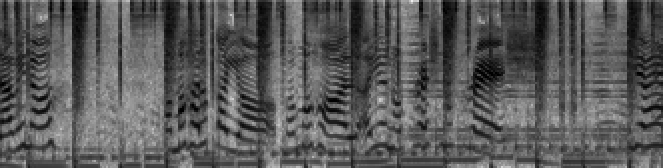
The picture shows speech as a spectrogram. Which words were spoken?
Dami no? Kamahal kaya. Kamahal. Ayun no, fresh na fresh. Yan.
